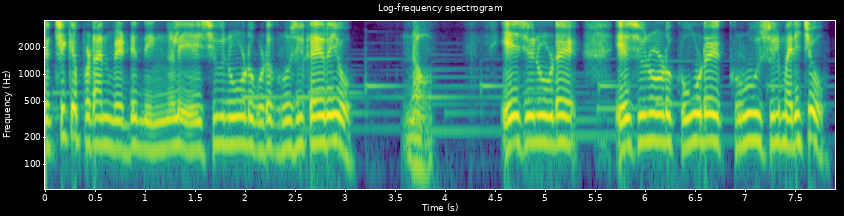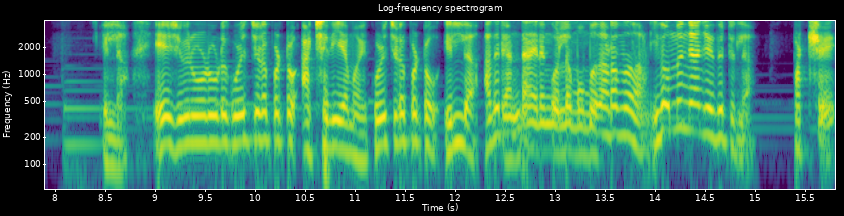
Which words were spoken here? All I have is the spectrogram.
രക്ഷിക്കപ്പെടാൻ വേണ്ടി നിങ്ങൾ യേശുവിനോട് കൂടെ ക്രൂശിൽ കയറിയോ? നോ യേശുവിനൂടെ യേശുവിനോട് കൂടെ ക്രൂശിൽ മരിച്ചോ? ഇല്ല. യേശുവിനോടുകൂടെ കുഴിച്ചിടപ്പെട്ടോ? അക്ഷരീയമായി കുഴിച്ചിടപ്പെട്ടോ? ഇല്ല. അത് രണ്ടായിരം കൊല്ലം മുമ്പ് നടന്നതാണ്. ഇതൊന്നും ഞാൻ ചെയ്തിട്ടില്ല. പക്ഷേ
